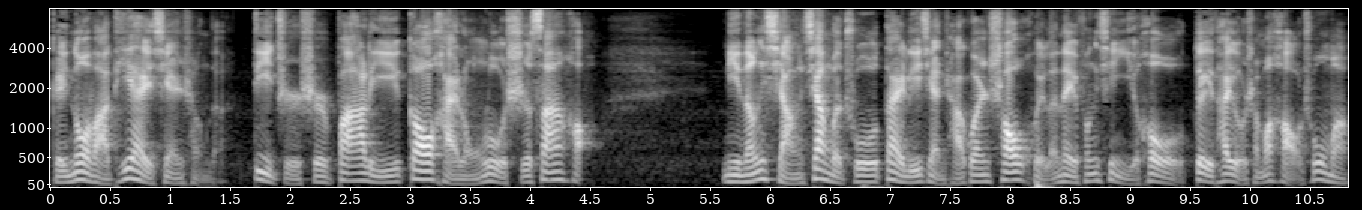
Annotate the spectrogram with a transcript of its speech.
给诺瓦蒂埃先生的，地址是巴黎高海龙路十三号。你能想象得出代理检察官烧毁了那封信以后对他有什么好处吗？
